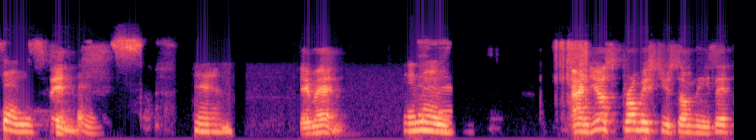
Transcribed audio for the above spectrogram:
sins. Sins. Yeah. Amen. Amen. And just promised you something. He said,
